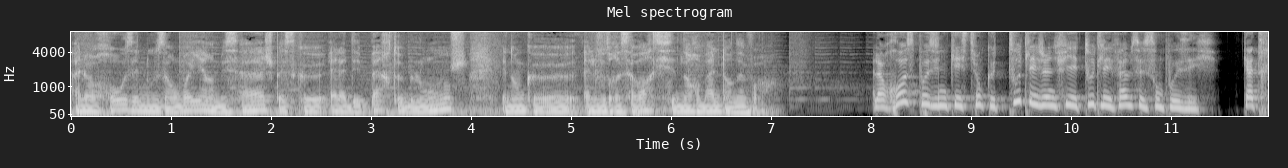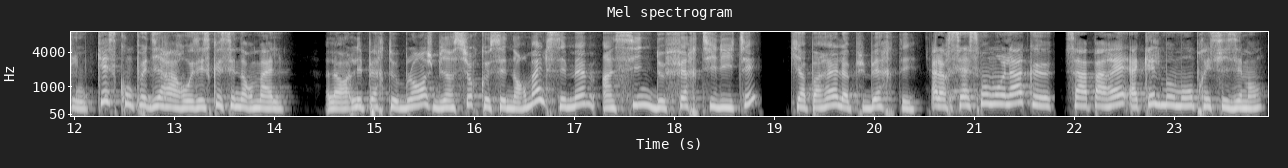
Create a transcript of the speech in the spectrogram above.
Alors Rose, elle nous a envoyé un message parce qu'elle a des pertes blanches et donc euh, elle voudrait savoir si c'est normal d'en avoir. Alors Rose pose une question que toutes les jeunes filles et toutes les femmes se sont posées. Catherine, qu'est-ce qu'on peut dire à Rose? Est-ce que c'est normal? Alors les pertes blanches, bien sûr que c'est normal, c'est même un signe de fertilité qui apparaît à la puberté. Alors c'est à ce moment-là que ça apparaît, à quel moment précisément?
